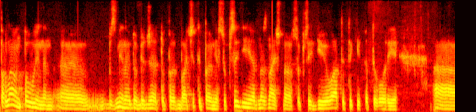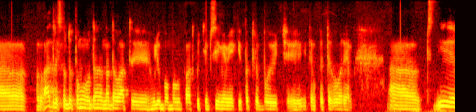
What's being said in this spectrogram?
Парламент повинен е, в змінах до бюджету передбачити певні субсидії, однозначно субсидіювати такі категорії. Адресну допомогу надавати в будь-якому випадку тим сім'ям, які потребують е, і тим категоріям. І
